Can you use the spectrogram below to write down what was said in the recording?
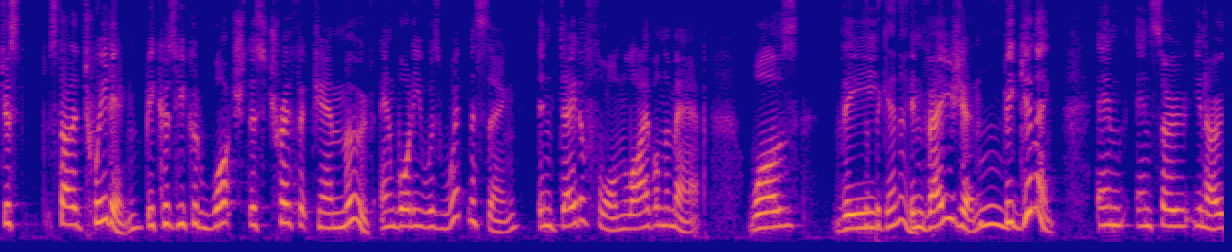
just started tweeting because he could watch this traffic jam move, and what he was witnessing in data form live on the map was the, the invasion mm. beginning and and so you know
